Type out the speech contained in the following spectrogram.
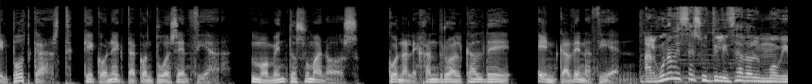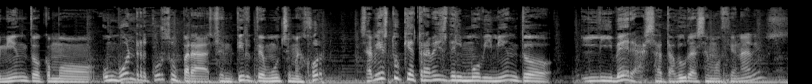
el podcast que conecta con tu esencia. Momentos Humanos, con Alejandro Alcalde en Cadena 100. ¿Alguna vez has utilizado el movimiento como un buen recurso para sentirte mucho mejor? ¿Sabías tú que a través del movimiento liberas ataduras emocionales?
